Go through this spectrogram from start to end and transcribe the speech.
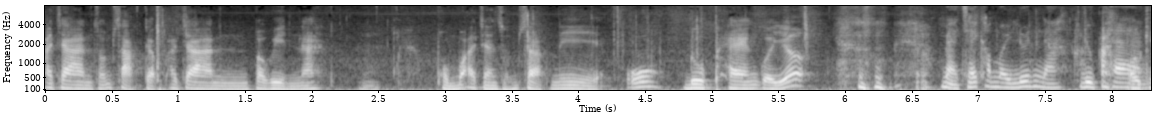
อาจารย์สมศักดิ์กับอาจารย์ประวินนะอืมผมว่าอาจารย์สมศักดิ์นี่ โอ้ ดูแพงกว่าเยอะแหมใช้คำวัยรุ่นนะ ดูแพอะงโอเค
